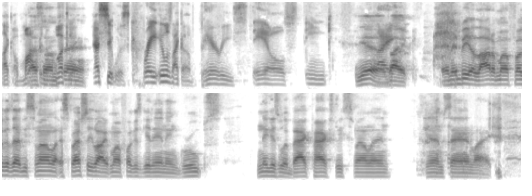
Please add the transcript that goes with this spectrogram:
like a mop That's in a bucket. saying. That shit was crazy. It was like a very stale stink. Yeah, Like- like, and it'd be a lot of motherfuckers that be smelling like, especially like motherfuckers get in in groups. Niggas with backpacks be smelling. You know what I'm saying? Like,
